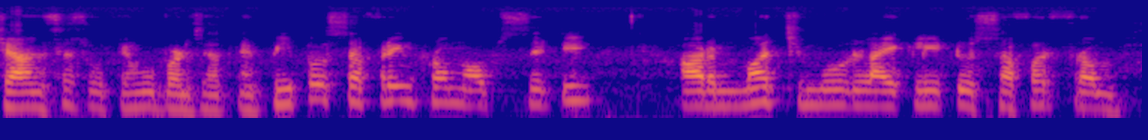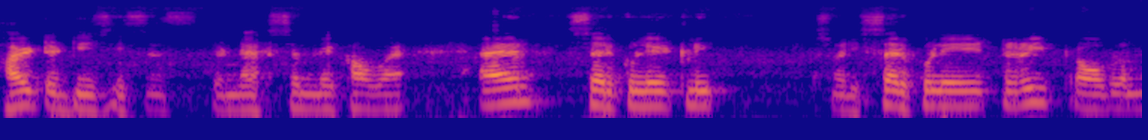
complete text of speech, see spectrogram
चांसेस होते हैं, वो बढ़ जाते हैं। People suffering from obesity are much more likely to suffer from heart diseases जो नेक्स्ट में लिखा हुआ है and circulatory sorry circulatory problem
